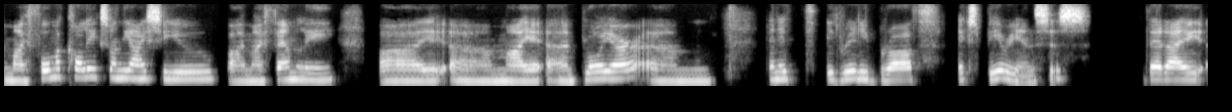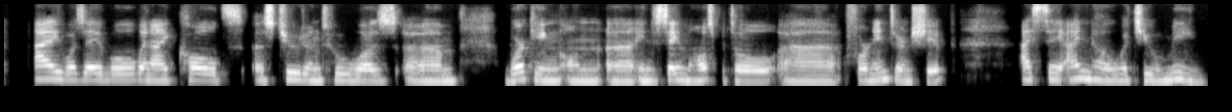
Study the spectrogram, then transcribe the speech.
my former colleagues on the ICU, by my family, by uh, my employer, um, and it it really brought experiences that I I was able, when I called a student who was um, working on uh, in the same hospital uh, for an internship, I say, I know what you mean.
